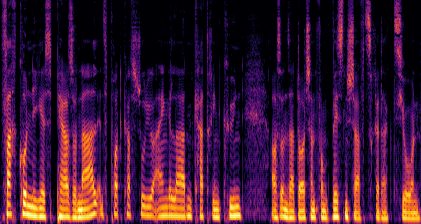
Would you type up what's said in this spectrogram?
fachkundiges Personal ins Podcaststudio eingeladen. Katrin Kühn aus unserer Deutschlandfunk Wissenschaftsredaktion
